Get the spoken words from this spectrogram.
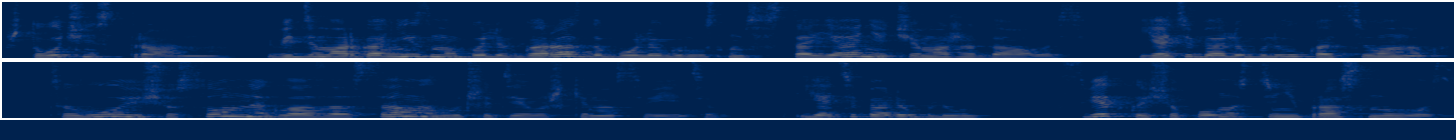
что очень странно. Видимо, организмы были в гораздо более грустном состоянии, чем ожидалось. «Я тебя люблю, котенок», целую еще сонные глаза самой лучшей девушки на свете. «Я тебя люблю», Светка еще полностью не проснулась,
